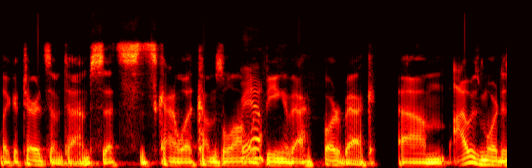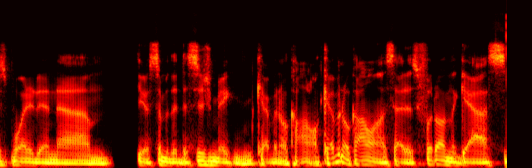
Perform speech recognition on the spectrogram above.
like a turd sometimes. That's that's kind of what comes along yeah. with being a backup quarterback. Um, I was more disappointed in um, you know some of the decision making from Kevin O'Connell. Kevin O'Connell has had his foot on the gas,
